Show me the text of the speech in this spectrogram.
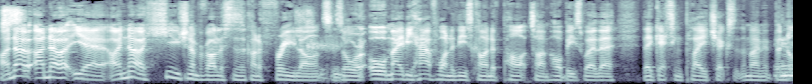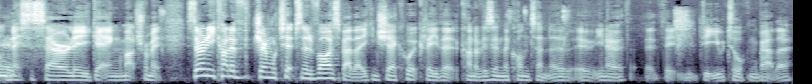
I know, I know, yeah, I know a huge number of our listeners are kind of freelancers, or or maybe have one of these kind of part time hobbies where they're they're getting play checks at the moment, but not necessarily getting much from it. Is there any kind of general tips and advice about that you can share quickly that kind of is in the content of you know that, that you were talking about there?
